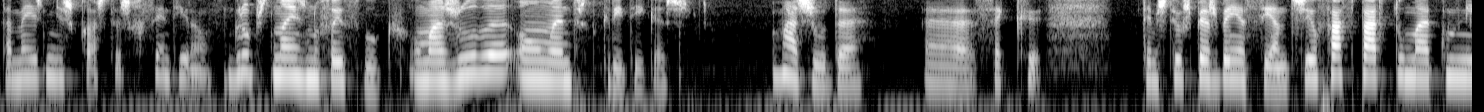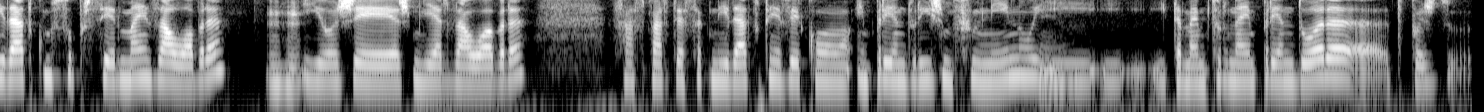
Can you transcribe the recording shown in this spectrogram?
Também as minhas costas ressentiram-se. Grupos de mães no Facebook, uma ajuda ou um antro de críticas? Uma ajuda. Ah, sei que temos de ter os pés bem assentes. Eu faço parte de uma comunidade que começou por ser Mães à Obra, Uhum. e hoje é as Mulheres à Obra. Faço parte dessa comunidade porque tem a ver com empreendedorismo feminino e, e- e também me tornei empreendedora ah, depois do-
